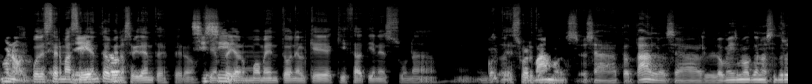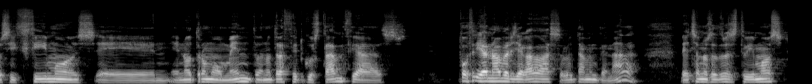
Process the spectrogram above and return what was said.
bueno, puede ser más evidente o menos evidente, pero siempre hay un momento en el que quizá tienes una golpe de suerte. Vamos, o sea, total. O sea, lo mismo que nosotros hicimos en, en otro momento, en otras circunstancias, podría no haber llegado a absolutamente nada. De hecho, nosotros estuvimos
